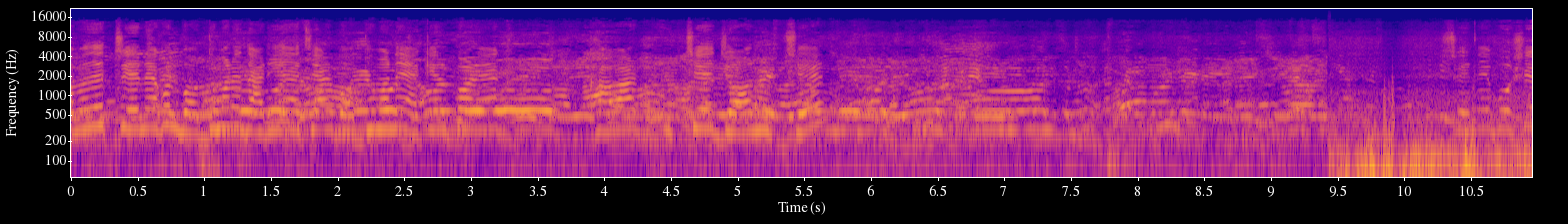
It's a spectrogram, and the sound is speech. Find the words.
আমাদের ট্রেন এখন বর্ধমানে দাঁড়িয়ে আছে আর বর্ধমানে একের পর এক খাবার উঠছে জল উঠছে। ট্রেনে বসে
